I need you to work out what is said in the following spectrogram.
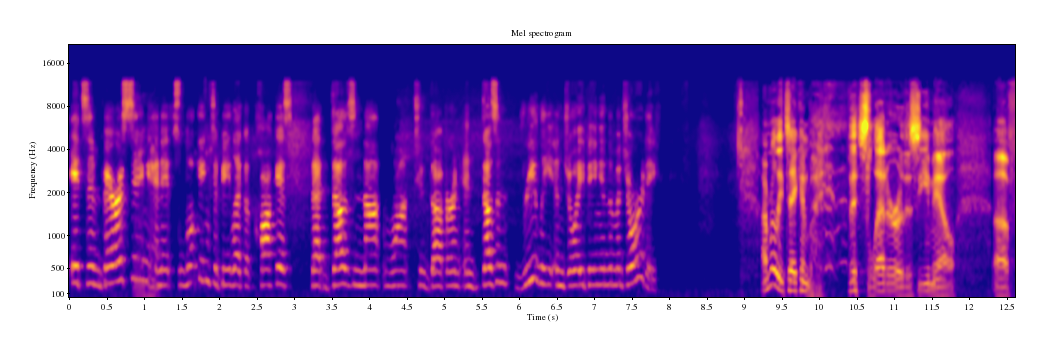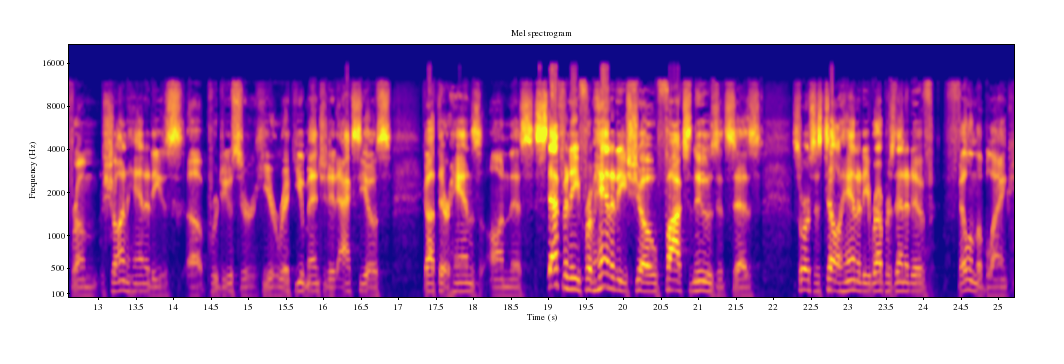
It's embarrassing mm-hmm. and it's looking to be like a caucus that does not want to govern and doesn't really enjoy being in the majority. I'm really taken by this letter or this email. Uh, from Sean Hannity's uh, producer here. Rick, you mentioned it. Axios got their hands on this. Stephanie from Hannity's show, Fox News, it says sources tell Hannity representative fill in the blank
